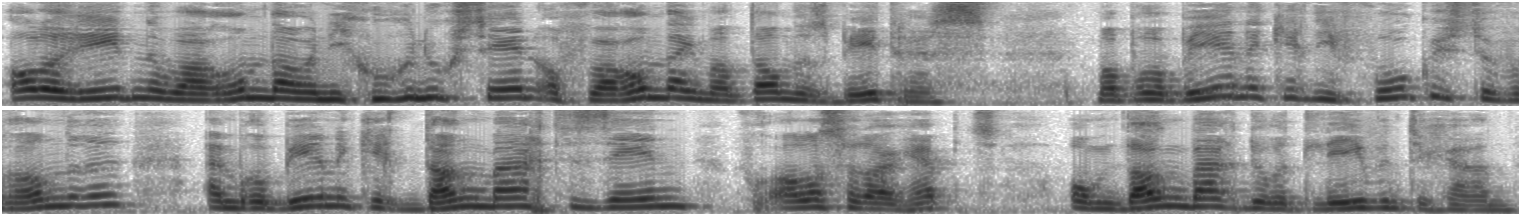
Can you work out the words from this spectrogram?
alle redenen waarom dat we niet goed genoeg zijn of waarom dat iemand anders beter is. Maar probeer een keer die focus te veranderen en probeer een keer dankbaar te zijn voor alles wat je hebt. Om dankbaar door het leven te gaan.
